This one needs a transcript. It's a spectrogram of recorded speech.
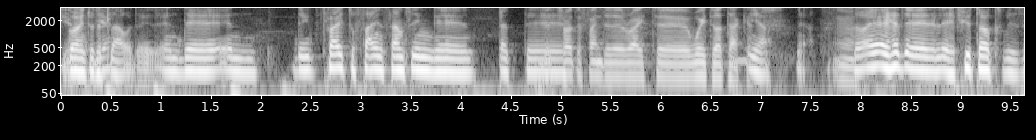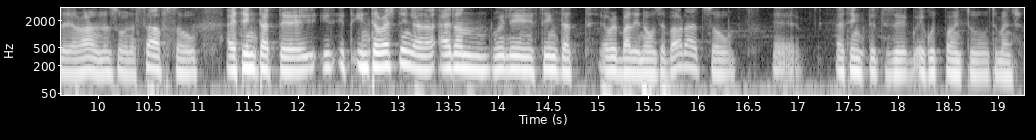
Yeah, going to the yeah. cloud, uh, and uh, and they try to find something uh, that. Uh, they try to find the right uh, way to attack it. Yeah, yeah. Yeah. So I, I had a, a few talks with uh, Ran and also on Asaf. So I think that uh, it, it's interesting, and I don't really think that everybody knows about that. So uh, I think that is a, a good point to, to mention.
